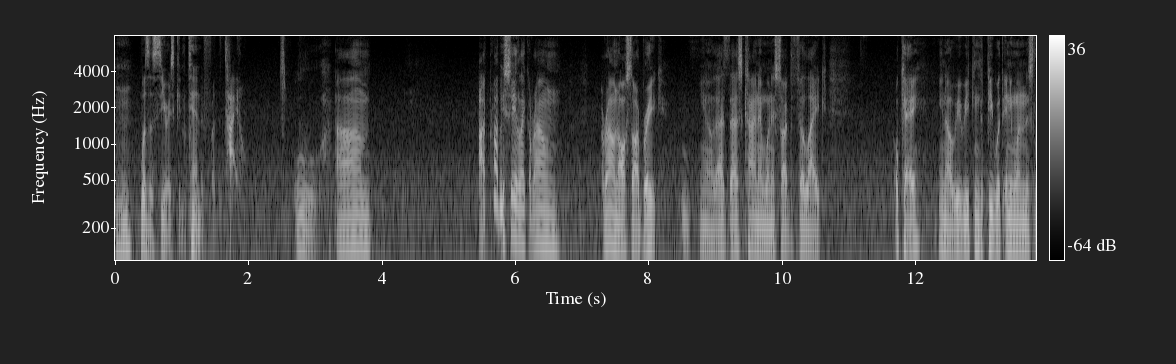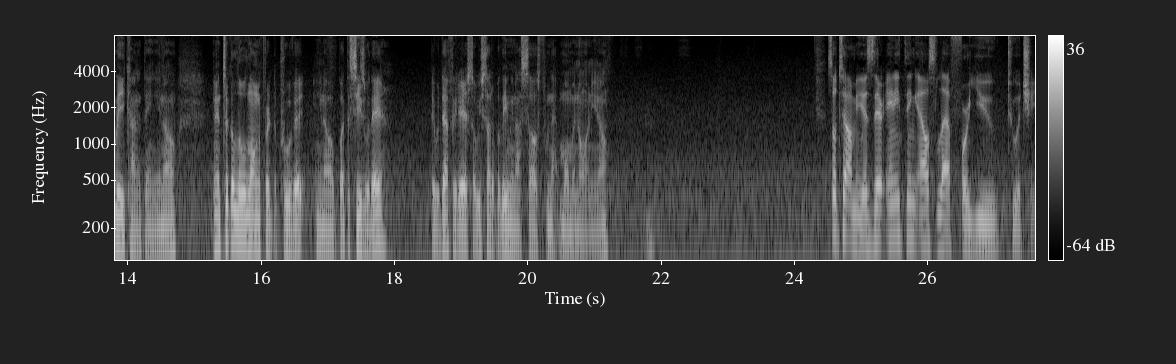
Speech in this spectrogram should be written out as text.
Mhm. was a serious contender for the title? Ooh, um, I'd probably say like around around All Star break. You know, that's that's kind of when it started to feel like, okay, you know, we, we can compete with anyone in this league, kind of thing. You know, and it took a little longer for it to prove it. You know, but the seeds were there. They were definitely there. So we started believing in ourselves from that moment on. You know. So tell me, is there anything else left for you to achieve?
